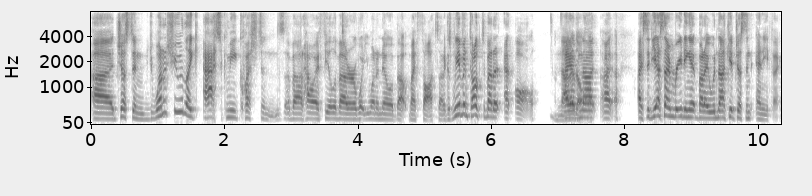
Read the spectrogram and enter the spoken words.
uh, Justin, why don't you like ask me questions about how I feel about it or what you want to know about my thoughts on it? Because we haven't talked about it at all. Not I at have all. not. I I said yes, I'm reading it, but I would not give Justin anything.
